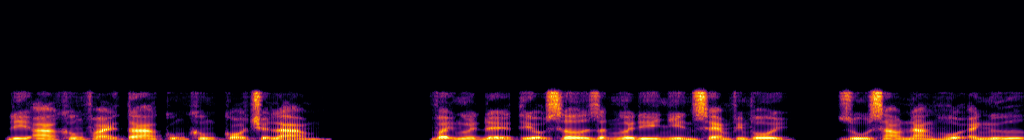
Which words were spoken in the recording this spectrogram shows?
Đi a, không phải ta cũng không có chuyện làm. Vậy ngươi để tiểu sơ dẫn ngươi đi nhìn xem phim thôi, dù sao nàng hội anh ngữ.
